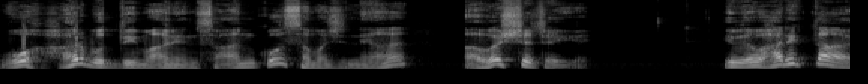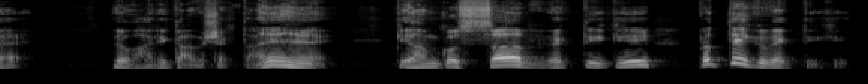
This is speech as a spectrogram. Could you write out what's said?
वो हर बुद्धिमान इंसान को समझना अवश्य चाहिए। ये व्यवहारिकता है। व्यवहारिक आवश्यकताएँ हैं कि हमको सब व्यक्ति की, प्रत्येक व्यक्ति की,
